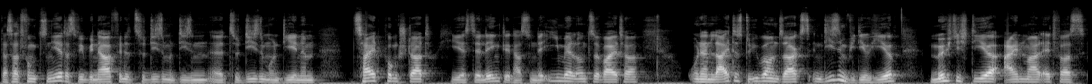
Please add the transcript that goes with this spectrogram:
das hat funktioniert, das Webinar findet zu diesem und diesem, äh, zu diesem und jenem Zeitpunkt statt. Hier ist der Link, den hast du in der E-Mail und so weiter. Und dann leitest du über und sagst, in diesem Video hier möchte ich dir einmal etwas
